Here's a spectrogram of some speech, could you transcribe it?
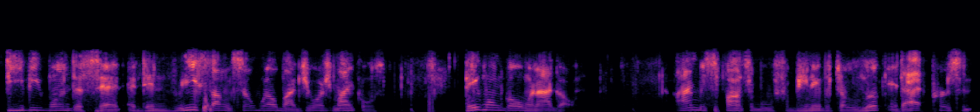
Stevie Wonder said, and then re-sung so well by George Michaels, they won't go when I go. I'm responsible for being able to look at that person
